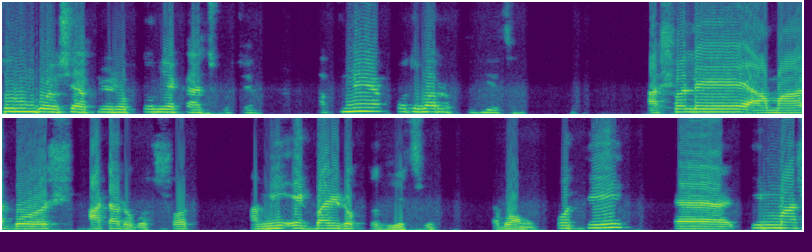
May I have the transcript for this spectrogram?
তরুণ বয়সে আপনি রক্ত নিয়ে কাজ করছেন আপনি কতবার রক্ত দিয়েছেন? আসলে আমার বয়স আঠারো বছর। আমি একবারই রক্ত দিয়েছি এবং প্রতি তিন মাস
